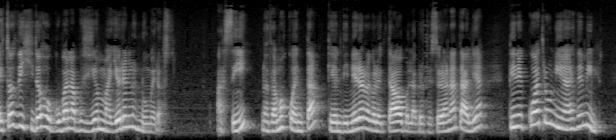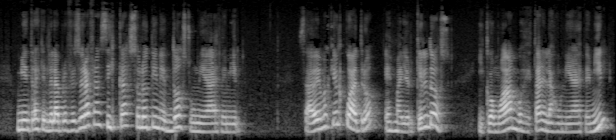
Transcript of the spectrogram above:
Estos dígitos ocupan la posición mayor en los números. Así, nos damos cuenta que el dinero recolectado por la profesora Natalia tiene 4 unidades de mil, mientras que el de la profesora Francisca solo tiene 2 unidades de mil. Sabemos que el 4 es mayor que el 2 y como ambos están en las unidades de 1000,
